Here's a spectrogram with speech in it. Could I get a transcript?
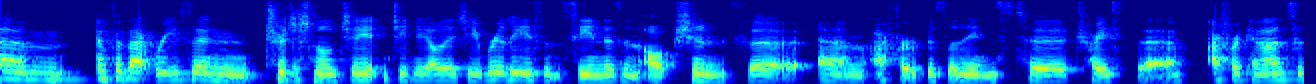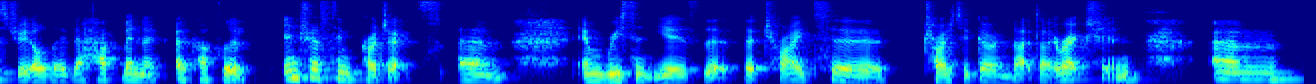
Um, and for that reason, traditional ge- genealogy really isn't seen as an option for um, Afro Brazilians to trace their African ancestry, although there have been a, a couple of interesting projects um, in recent years that, that try to try to go in that direction. Um,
